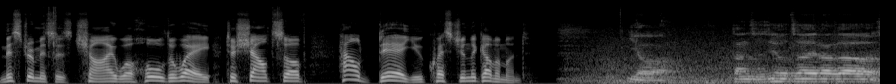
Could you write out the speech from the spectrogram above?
Mr. and Mrs. Chai were hauled away to shouts of, How dare you question the government? 有，当时就在那个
